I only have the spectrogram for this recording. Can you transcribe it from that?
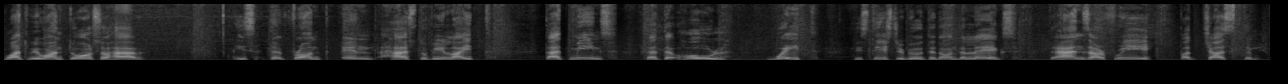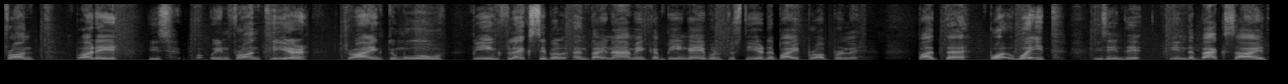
What we want to also have is the front end has to be light. That means that the whole weight is distributed on the legs. The hands are free, but just the front body is in front here, trying to move, being flexible and dynamic and being able to steer the bike properly. But the weight is in the, in the back side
